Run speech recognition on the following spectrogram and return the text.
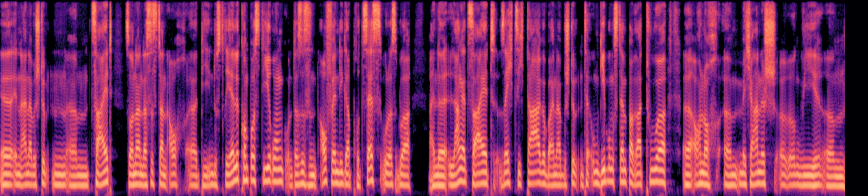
äh, in einer bestimmten ähm, Zeit, sondern das ist dann auch äh, die industrielle Kompostierung und das ist ein aufwendiger Prozess, wo das über eine lange Zeit, 60 Tage bei einer bestimmten Te Umgebungstemperatur äh, auch noch ähm, mechanisch äh, irgendwie ähm,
